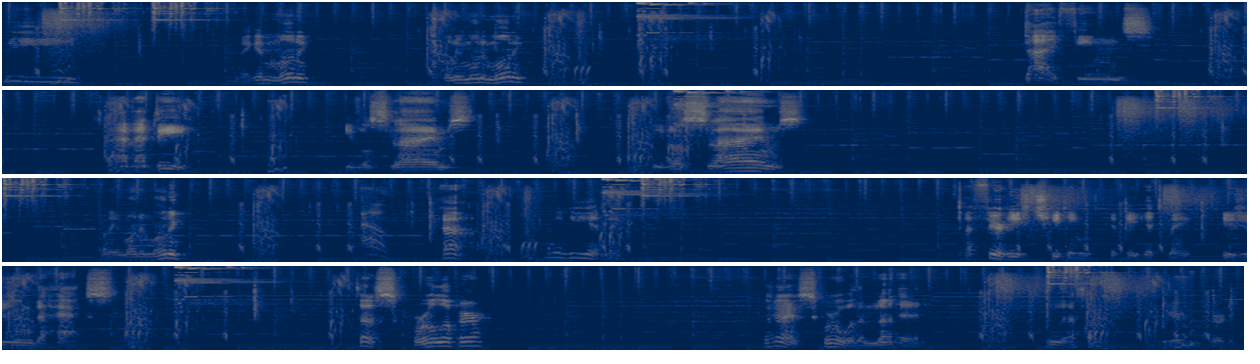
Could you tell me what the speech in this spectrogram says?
Whee! Making money. Money, money, money. Die, fiends. Have at thee. Evil slimes. Evil slimes. Money, money, money. Oh. How? How did he hit me? I fear he's cheating if he hits me. He's using the hacks. Is that a squirrel up here? Look at a squirrel with a nut head. Ooh, that sounds weird and dirty.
